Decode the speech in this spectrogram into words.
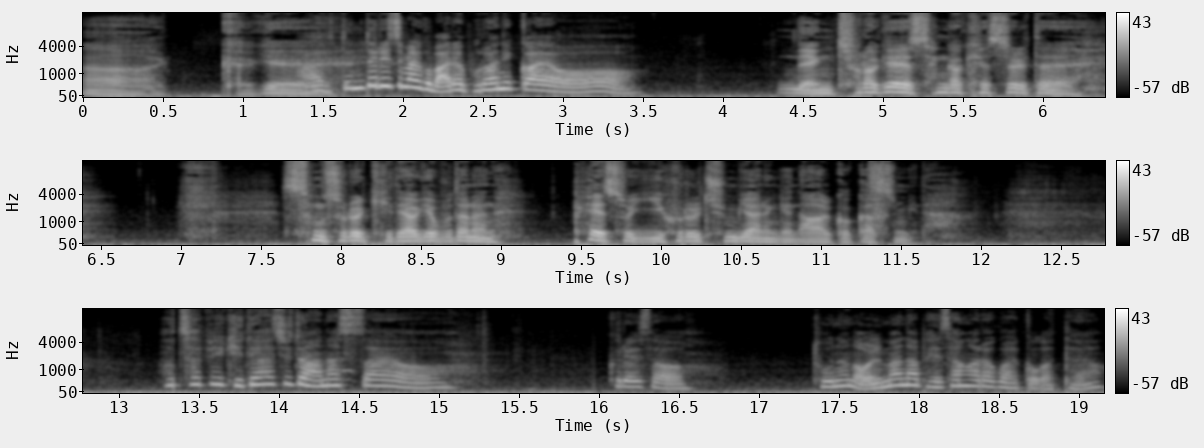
아, 그게 아, 뜸 들이지 말고 말해 보라니까요. 냉철하게 생각했을 때 승수를 기대하기보다는 패소 이후를 준비하는 게 나을 것 같습니다. 어차피 기대하지도 않았어요. 그래서 돈은 얼마나 배상하라고 할 것 같아요?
